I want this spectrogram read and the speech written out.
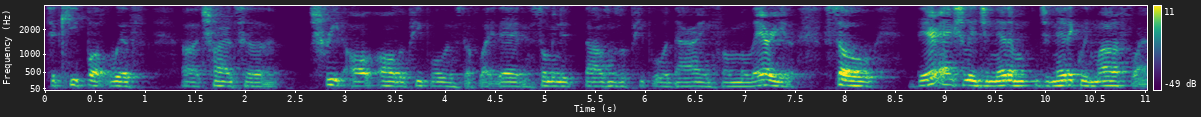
to keep up with uh, trying to treat all, all the people and stuff like that. And so many thousands of people are dying from malaria. So they're actually genetic, genetically modify,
